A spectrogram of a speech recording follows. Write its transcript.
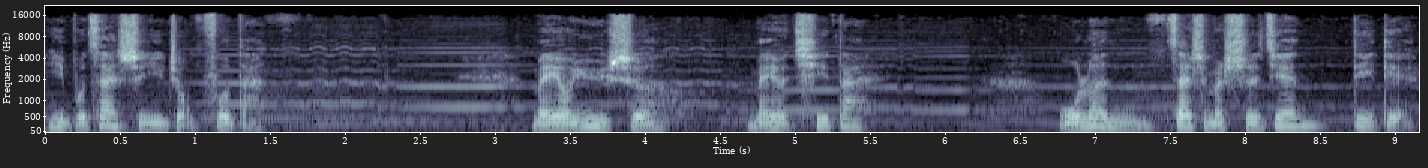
已不再是一种负担，没有预设，没有期待，无论在什么时间地点，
